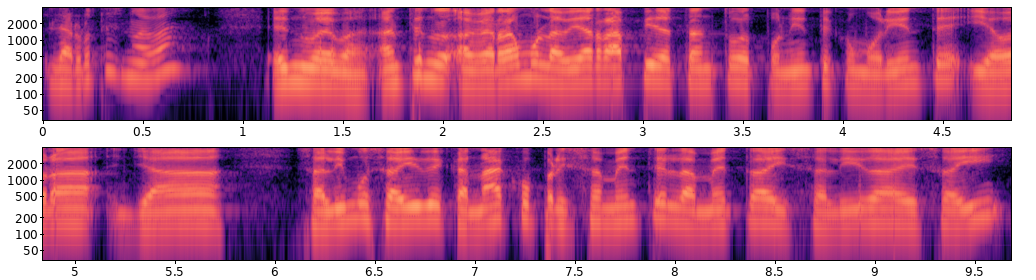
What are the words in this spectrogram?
la ruta es nueva? Es nueva. Antes nos agarramos la vía rápida, tanto al poniente como oriente, y ahora ya salimos ahí de Canaco, precisamente, la meta y salida es ahí,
